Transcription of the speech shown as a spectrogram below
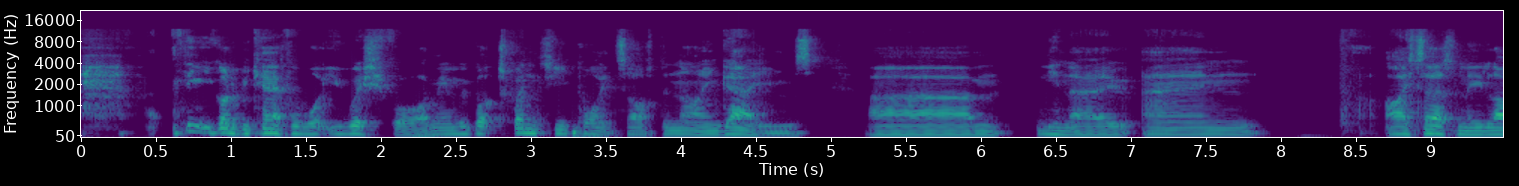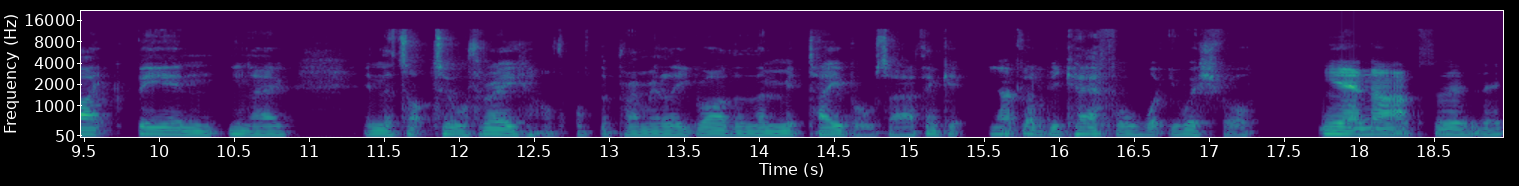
I think you've got to be careful what you wish for. I mean, we've got twenty points after nine games. Um, you know, and I certainly like being you know in the top two or three of, of the Premier League rather than mid table. So I think it, you've got to be careful what you wish for. Yeah, no, absolutely.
